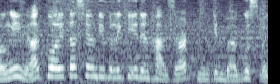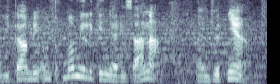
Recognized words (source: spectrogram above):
Mengingat kualitas yang dimiliki Eden Hazard mungkin bagus bagi kami untuk memilikinya di sana. Lanjutnya,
